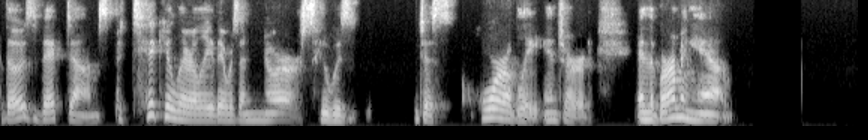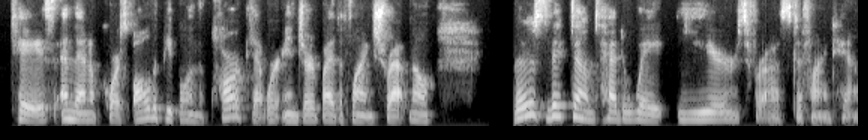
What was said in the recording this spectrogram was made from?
those victims, particularly there was a nurse who was just horribly injured in the Birmingham case. And then, of course, all the people in the park that were injured by the flying shrapnel. Those victims had to wait years for us to find him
